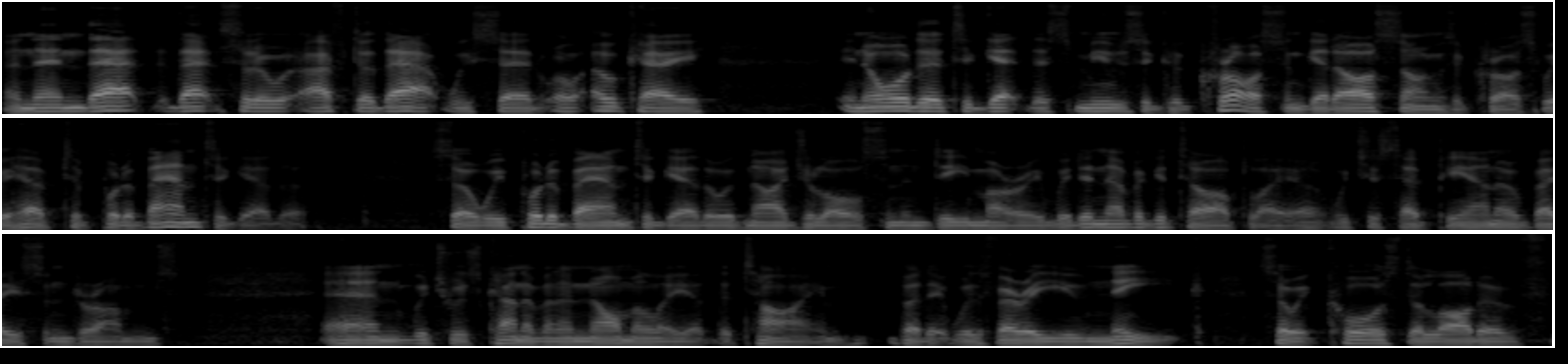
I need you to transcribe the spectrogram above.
And then that that sort of after that we said, well, okay, in order to get this music across and get our songs across, we have to put a band together. So we put a band together with Nigel Olsson and Dee Murray. We didn't have a guitar player. We just had piano, bass, and drums, and which was kind of an anomaly at the time, but it was very unique. So it caused a lot of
